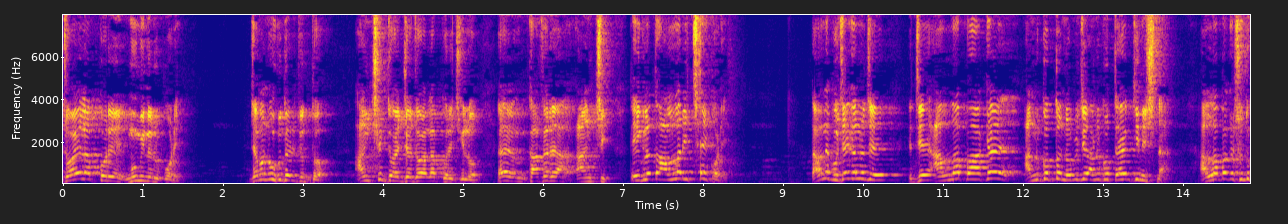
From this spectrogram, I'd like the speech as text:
জয়লাভ করে মুমিনের উপরে। যেমন উহুদের যুদ্ধ, আংশিক জয় জয়- জয়লাভ করেছিল কাফের আংশিক। এগুলো তো আল্লাহর ইচ্ছাই করে। তাহলে বোঝা গেল যে যে আল্লাহ পাকে আনুগত্য, নবীজির আনুগত্য এক জিনিস না। আল্লাহ পাকে শুধু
